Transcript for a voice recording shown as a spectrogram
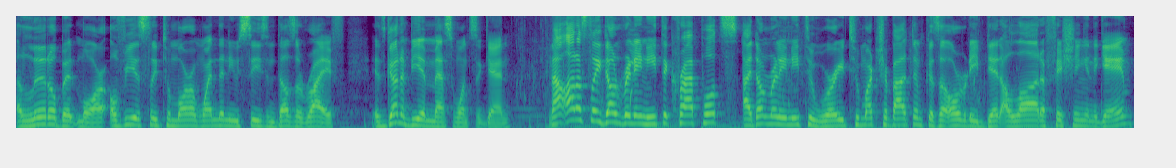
a little bit more. Obviously, tomorrow when the new season does arrive, it's gonna be a mess once again. Now, honestly, don't really need the crab pots. I don't really need to worry too much about them because I already did a lot of fishing in the game.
